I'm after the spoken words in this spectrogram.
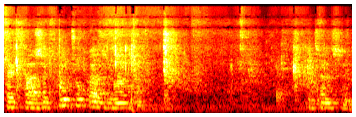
(143초까지만) 하자 괜찮지?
